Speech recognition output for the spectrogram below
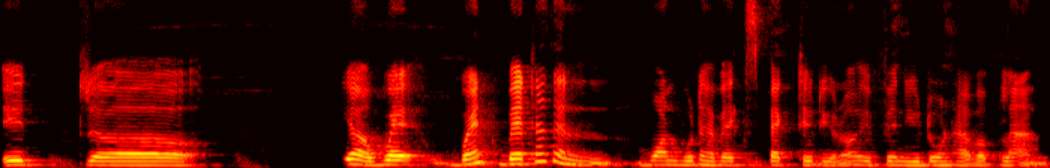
it uh, yeah we- went better than one would have expected you know if when you don't have a plan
